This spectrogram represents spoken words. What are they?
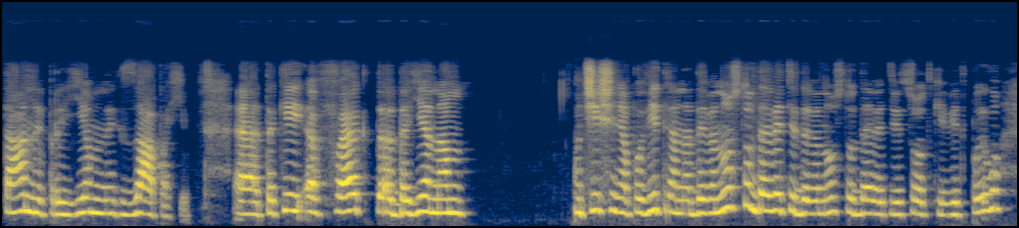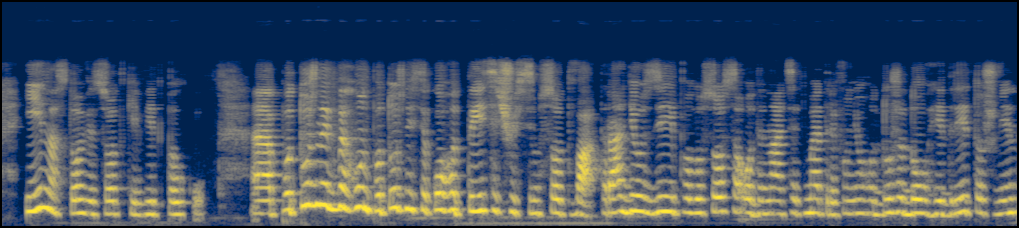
та неприємних запахів. Е, такий ефект дає нам. Очищення повітря на 99,99% від пилу і на 100% від пилку. Е, Потужний двигун, потужність якого 1700 Вт. Радіус дії пилососа 11 метрів. У нього дуже довгий дріт, тож він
